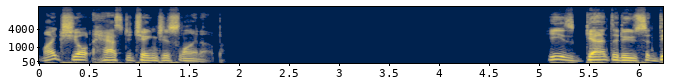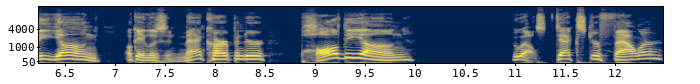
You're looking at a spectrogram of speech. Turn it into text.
Mike Shildt has to change his lineup. He has got to do some. DeJong, okay, listen, Matt Carpenter, Paul DeJong, who else? Dexter Fowler.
